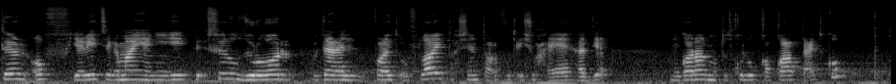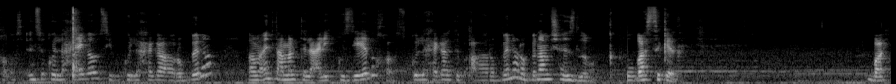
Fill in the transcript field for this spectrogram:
turn off يا ريت يا جماعة يعني إيه تقفلوا الزرار بتاع ال fight or flight عشان تعرفوا تعيشوا حياة هادية. مجرد ما تدخلوا القوقعة بتاعتكم خلاص انسوا كل حاجة وسيبوا كل حاجة على ربنا. طالما أنت عملت اللي عليك وزيادة خلاص كل حاجة هتبقى على ربنا. ربنا مش هيظلمك. وبس كده. Bye.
